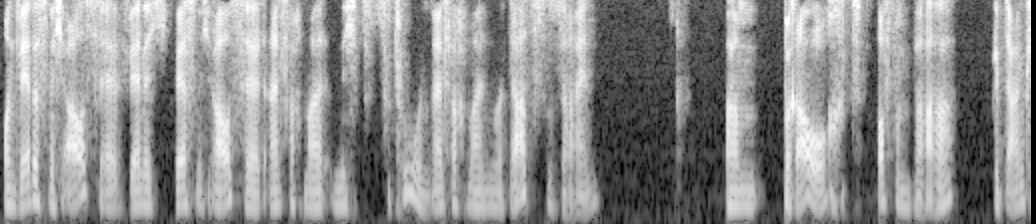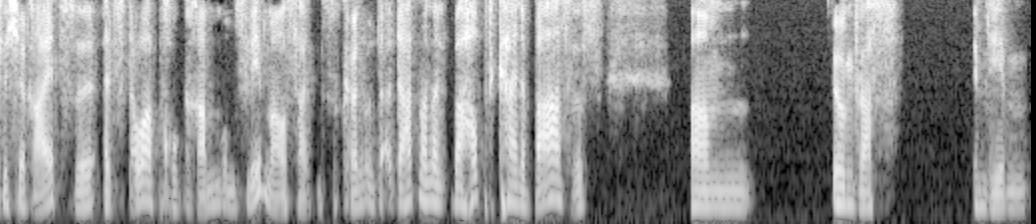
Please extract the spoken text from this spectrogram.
Und wer das nicht aushält, wer nicht, wer es nicht aushält, einfach mal nichts zu tun, einfach mal nur da zu sein, ähm, braucht offenbar gedankliche Reize als Dauerprogramm, ums Leben aushalten zu können. Und da, da hat man dann überhaupt keine Basis, ähm, irgendwas im Leben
